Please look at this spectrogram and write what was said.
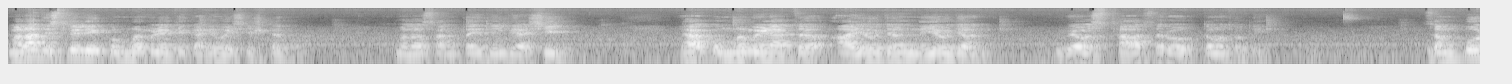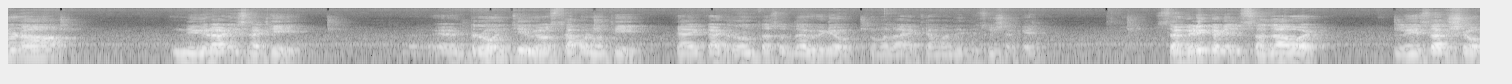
मला दिसलेली कुंभमेळ्याची काही वैशिष्ट्य मला सांगता येतील ती अशी. ह्या कुंभमेळ्याचं आयोजन नियोजन व्यवस्था सर्व उत्तमच होती. संपूर्ण निगराणीसाठी ड्रोनची व्यवस्था पण होती. त्या एका ड्रोनचा सुद्धा व्हिडिओ तुम्हाला याच्यामध्ये दिसू शकेल. सगळीकडील सजावट लेसर शो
